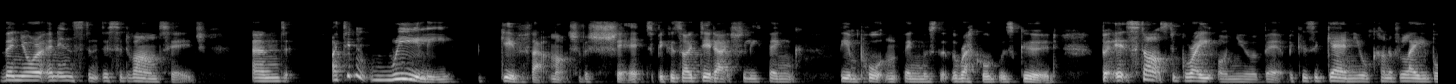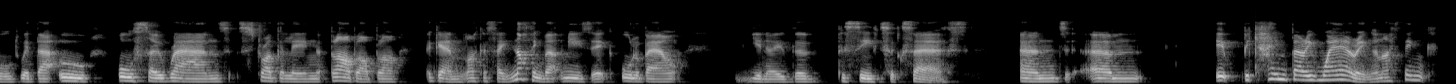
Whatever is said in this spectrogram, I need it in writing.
then you're at an instant disadvantage. And I didn't really give that much of a shit because I did actually think the important thing was that the record was good. But it starts to grate on you a bit because again, you're kind of labeled with that, oh, also Rans, struggling, blah, blah, blah again, like I say, nothing about the music, all about you know the perceived success, and um, it became very wearing. And I think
